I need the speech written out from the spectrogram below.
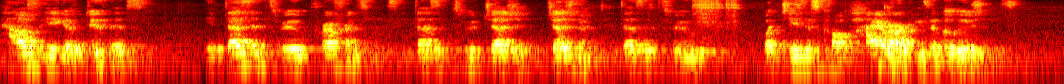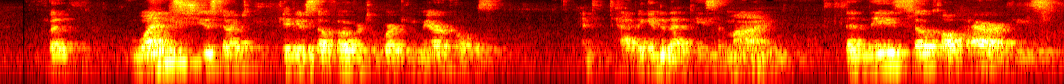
how does the ego do this? It does it through preferences, it does it through judgment, it does it through what Jesus called hierarchies of illusions. But once you start to give yourself over to working miracles and to tapping into that peace of mind, then these so-called hierarchies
